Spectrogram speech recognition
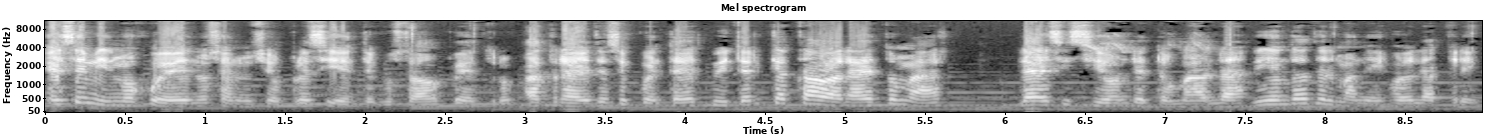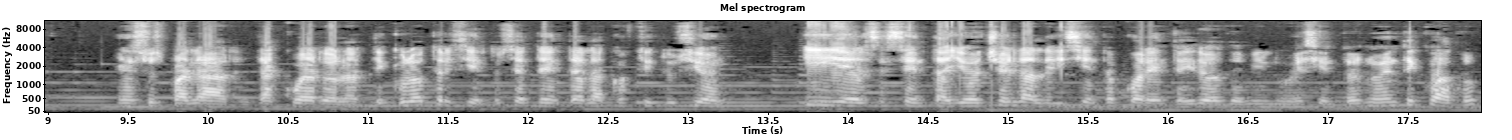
Ese mismo jueves nos anunció el presidente Gustavo Petro a través de su cuenta de Twitter que acabará de tomar la decisión de tomar las riendas del manejo de la CREC. En sus palabras, de acuerdo al artículo 370 de la Constitución, y el 68 de la Ley 142 de 1994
